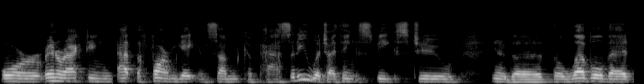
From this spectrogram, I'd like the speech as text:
or interacting at the farm gate in some capacity, which I think speaks to you know the the level that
